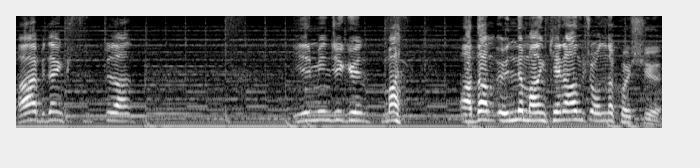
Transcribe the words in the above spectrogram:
Harbiden küçülttü lan 20. gün Adam önüne mankeni almış onunla koşuyor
